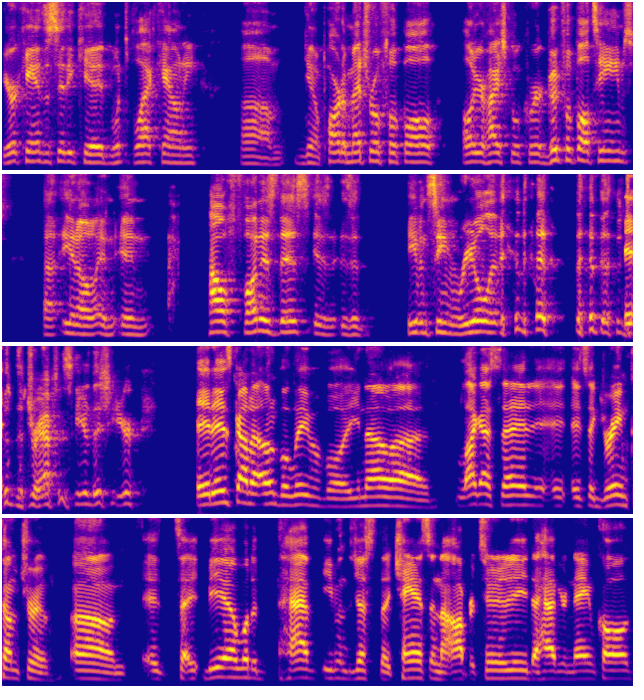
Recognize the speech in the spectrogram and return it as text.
You're a Kansas City kid, went to Platte County, um, you know, part of Metro football all your high school career, good football teams, uh, you know, and and how fun is this? Is is it even seem real that the, the, the, draft is here this year? It is kind of unbelievable, you know. Uh, like I said, it, it's a dream come true. Um, it, to be able to have even just the chance and the opportunity to have your name called,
